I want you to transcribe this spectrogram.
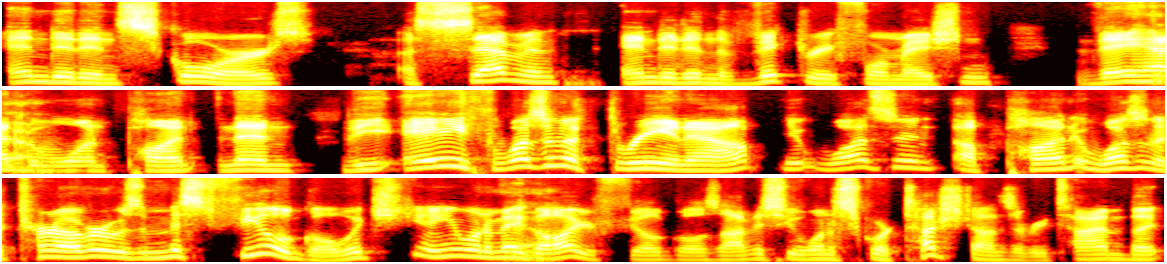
ended in scores. A seventh ended in the victory formation. They had yeah. the one punt. And then the eighth wasn't a three and out. It wasn't a punt. It wasn't a turnover. It was a missed field goal, which you know you want to make yeah. all your field goals. Obviously, you want to score touchdowns every time, but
